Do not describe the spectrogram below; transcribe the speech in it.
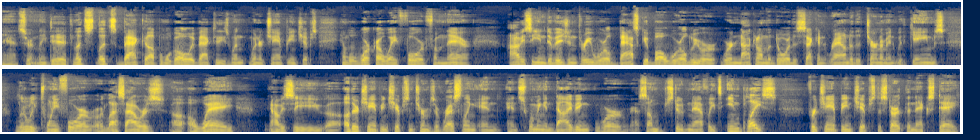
Yeah, it certainly did. Let's let's back up and we'll go all the way back to these win- winter championships and we'll work our way forward from there. Obviously, in Division Three World Basketball World, we were we're knocking on the door of the second round of the tournament with games literally 24 or less hours uh, away. Obviously, uh, other championships in terms of wrestling and and swimming and diving were some student athletes in place for championships to start the next day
